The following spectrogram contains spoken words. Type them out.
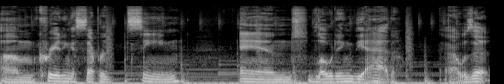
um, creating a separate scene and loading the ad. That was it.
